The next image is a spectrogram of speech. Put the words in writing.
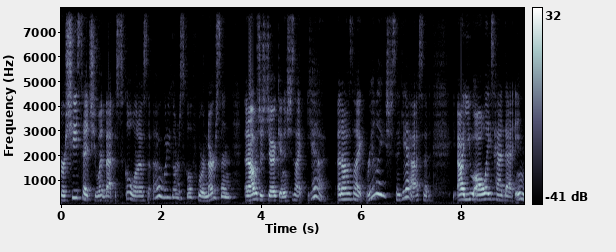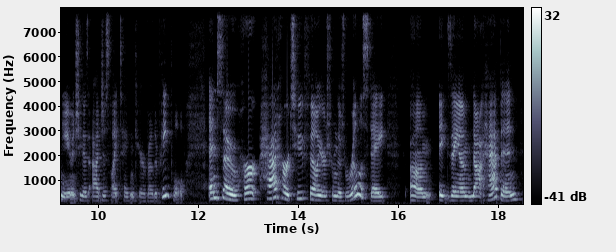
or she said she went back to school and I said, Oh, what are you going to school for? Nursing? And I was just joking. And she's like, Yeah. And I was like, Really? She said, Yeah. I said, uh, You always had that in you. And she goes, I just like taking care of other people. And so her had her two failures from this real estate um, exam not happen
